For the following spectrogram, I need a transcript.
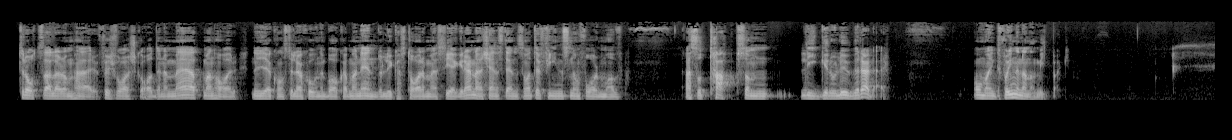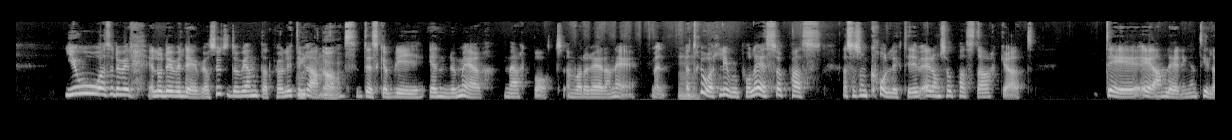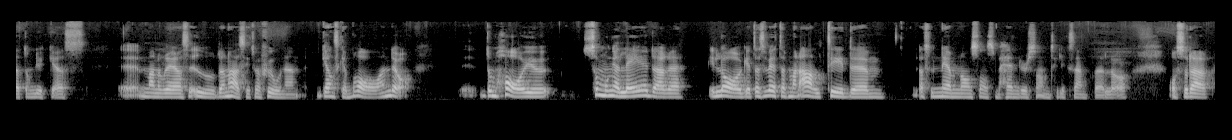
trots alla de här försvarsskadorna med att man har nya konstellationer bakom, att man ändå lyckas ta de här segrarna. Känns det ändå som att det finns någon form av alltså tapp som ligger och lurar där? Om man inte får in en annan mittback. Jo, alltså det är väl, eller det är väl det vi har suttit och väntat på lite mm, grann. Mm, ja. Att det ska bli ännu mer märkbart än vad det redan är. Men mm. jag tror att Liverpool är så pass Alltså som kollektiv är de så pass starka att det är anledningen till att de lyckas eh, manövrera sig ur den här situationen ganska bra ändå. De har ju så många ledare i laget. Alltså vet att man alltid eh, alltså nämner en sån som Henderson till exempel och, och sådär.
